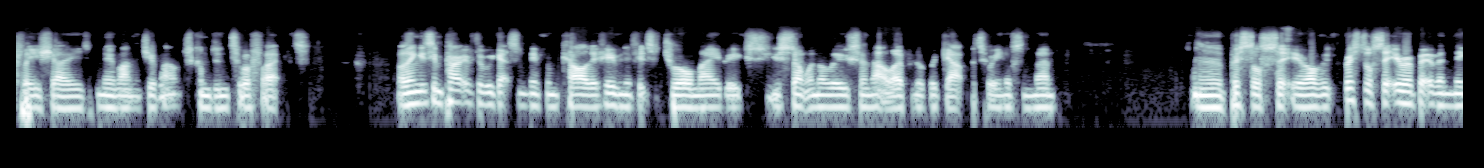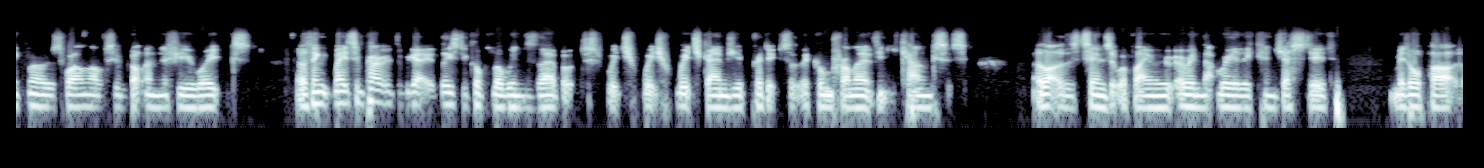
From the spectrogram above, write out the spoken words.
cliched new manager bounce comes into effect. I think it's imperative that we get something from Cardiff, even if it's a draw, maybe, because you just don't want to lose, and that'll open up a gap between us and them. Uh, Bristol City are Bristol City are a bit of an enigma as well, and obviously we've got them in a few weeks. I think mate, it's imperative that we get at least a couple of wins there, but just which which which games you predict that they come from, I don't think you can because a lot of the teams that we're playing are in that really congested middle part of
